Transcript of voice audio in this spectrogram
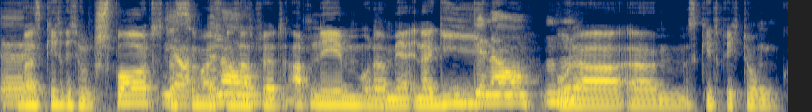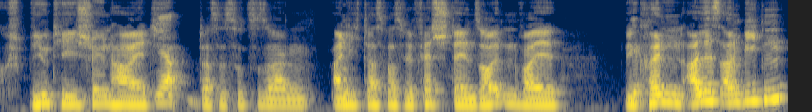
Äh, oder es geht Richtung Sport, dass ja, zum Beispiel genau. gesagt wird, abnehmen oder mehr Energie. Genau. Mhm. Oder ähm, es geht Richtung Beauty, Schönheit. Ja. Das ist sozusagen eigentlich das, was wir feststellen sollten, weil wir ja. können alles anbieten,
